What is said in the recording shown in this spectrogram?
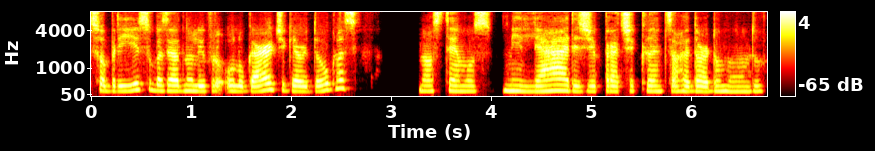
sobre isso, baseado no livro O Lugar, de Gary Douglas. Nós temos milhares de praticantes ao redor do mundo.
